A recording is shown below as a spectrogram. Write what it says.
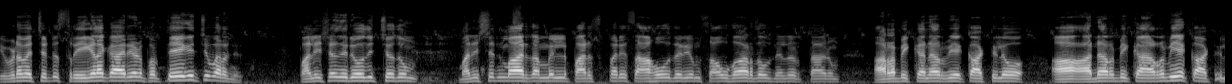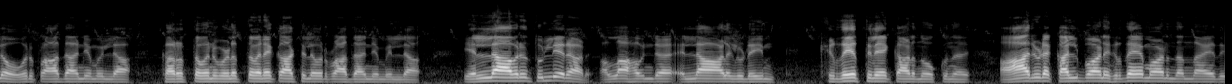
ഇവിടെ വെച്ചിട്ട് സ്ത്രീകളെ കാര്യമാണ് പ്രത്യേകിച്ച് പറഞ്ഞത്. പലിശ നിരോധിച്ചതും മനുഷ്യന്മാർ തമ്മിൽ പരസ്പര സാഹോദര്യവും സൗഹാർദ്ദവും നിലനിർത്താനും അറബിക്ക് അനർബിയെക്കാട്ടിലോ ആ അനർബിക്ക് അറബിയെക്കാട്ടിലോ ഒരു പ്രാധാന്യമില്ല. കറുത്തവന് വെളുത്തവനെക്കാട്ടിലോ ഒരു പ്രാധാന്യമില്ല. എല്ലാവരും തുല്യരാണ്. അള്ളാഹുവിന്റെ എല്ലാ ആളുകളുടെയും ഹൃദയത്തിലേക്കാണ് നോക്കുന്നത്. ആരുടെ കൽബാണ് ഹൃദയമാണ് നന്നായത്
